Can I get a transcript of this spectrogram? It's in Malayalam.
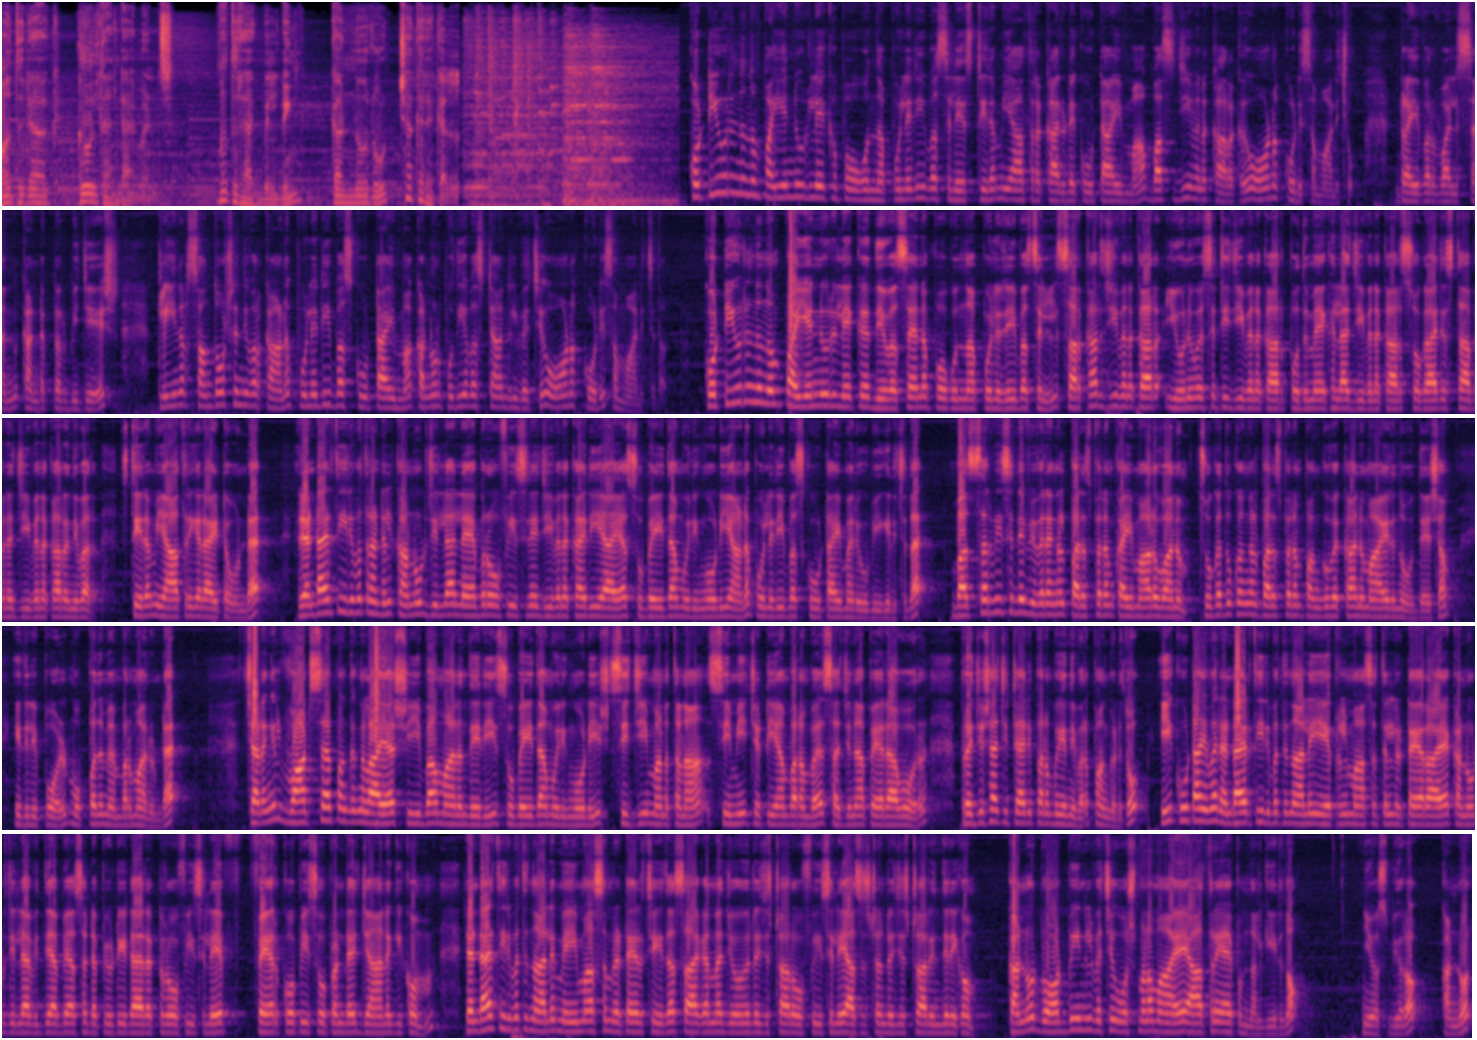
Madhurag gold and diamonds. Madhurag building Kannur road Chakkarakkal. കൊട്ടിയൂരിൽ നിന്നും പയ്യന്നൂരിലേക്ക് പോകുന്ന പുലരി ബസ്സിലെ സ്ഥിരം യാത്രക്കാരുടെ കൂട്ടായ്മ ബസ് ജീവനക്കാർക്ക് ഓണക്കോടി സമ്മാനിച്ചു. Driver Valsan conductor Bijesh cleaner Santhosh എന്നിവർക്കാണ് പുലരി ബസ് കൂട്ടായ്മ കണ്ണൂർ പുതിയ ബസ് സ്റ്റാൻഡിൽ വെച്ച് ഓണക്കോടി സമ്മാനിച്ചത്. കൊട്ടിയൂരിൽ നിന്നും പയ്യന്നൂരിലേക്ക് ദിവസേന പോകുന്ന പുലരി ബസ്സിൽ സർക്കാർ ജീവനക്കാർ യൂണിവേഴ്സിറ്റി ജീവനക്കാർ പൊതുമേഖലാ ജീവനക്കാർ സ്വകാര്യ സ്ഥാപന ജീവനക്കാർ എന്നിവർ സ്ഥിരം യാത്രികരായിട്ടുമുണ്ട്. രണ്ടായിരത്തി ഇരുപത്തിരണ്ടിൽ കണ്ണൂർ ജില്ലാ ലേബർ ഓഫീസിലെ ജീവനക്കാരിയായ സുബൈദ മുരിങ്ങോടിയാണ് പുലരി ബസ് കൂട്ടായ്മ രൂപീകരിച്ചത്. ബസ് സർവീസിന്റെ വിവരങ്ങൾ പരസ്പരം കൈമാറുവാനും സുഖദുഃഖങ്ങൾ പരസ്പരം പങ്കുവെക്കാനുമായിരുന്നു ഉദ്ദേശം. ഇതിലിപ്പോൾ മുപ്പത് മെമ്പർമാരുണ്ട്. ചടങ്ങിൽ വാട്സാപ്പ് അംഗങ്ങളായ ഷീബ മാനന്തേരി സുബൈദ മുരിങ്ങോടി സിജി മണത്തണ സിമി ചെട്ടിയാമ്പറമ്പ് സജന പേരാവൂർ പ്രജിഷ ചിറ്റാരിപ്പറമ്പ് എന്നിവർ പങ്കെടുത്തു. ഈ കൂട്ടായ്മ രണ്ടായിരത്തി ഇരുപത്തിനാല് ഏപ്രിൽ മാസത്തിൽ റിട്ടയറായ കണ്ണൂർ ജില്ലാ വിദ്യാഭ്യാസ ഡെപ്യൂട്ടി ഡയറക്ടർ ഓഫീസിലെ ഫെയർ കോപ്പി സൂപ്രണ്ട് ജാനകിക്കും രണ്ടായിരത്തി ഇരുപത്തിനാല് മെയ് മാസം റിട്ടയർ ചെയ്ത സഹകരണ ജോയിന്റ് രജിസ്ട്രാർ ഓഫീസിലെ അസിസ്റ്റന്റ് രജിസ്ട്രാർ ഇന്ദിരയ്ക്കും കണ്ണൂർ ബ്രോഡ്ബീനിൽ വെച്ച് ഊഷ്മളമായ യാത്രയയപ്പും നൽകിയിരുന്നു. News bureau Kannur.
